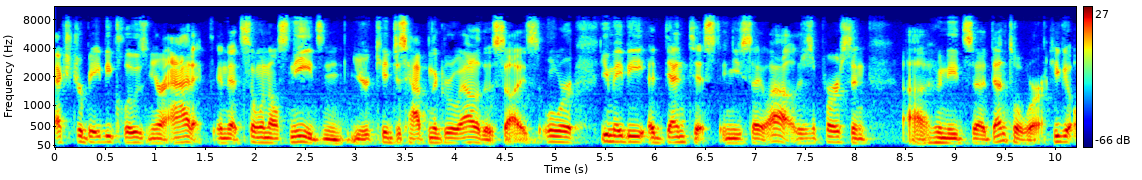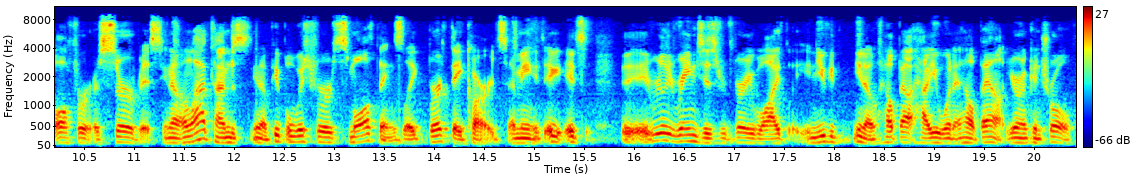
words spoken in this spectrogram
extra baby clothes in your attic and that someone else needs and your kid just happened to grow out of those size. Or you may be a dentist and you say wow there's a person uh, who needs uh, dental work. You could offer a service you know a lot of times you know people wish for small things like birthday cards. I mean it, it's it really ranges very widely and you could you know help out how you want to help out. You're in control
